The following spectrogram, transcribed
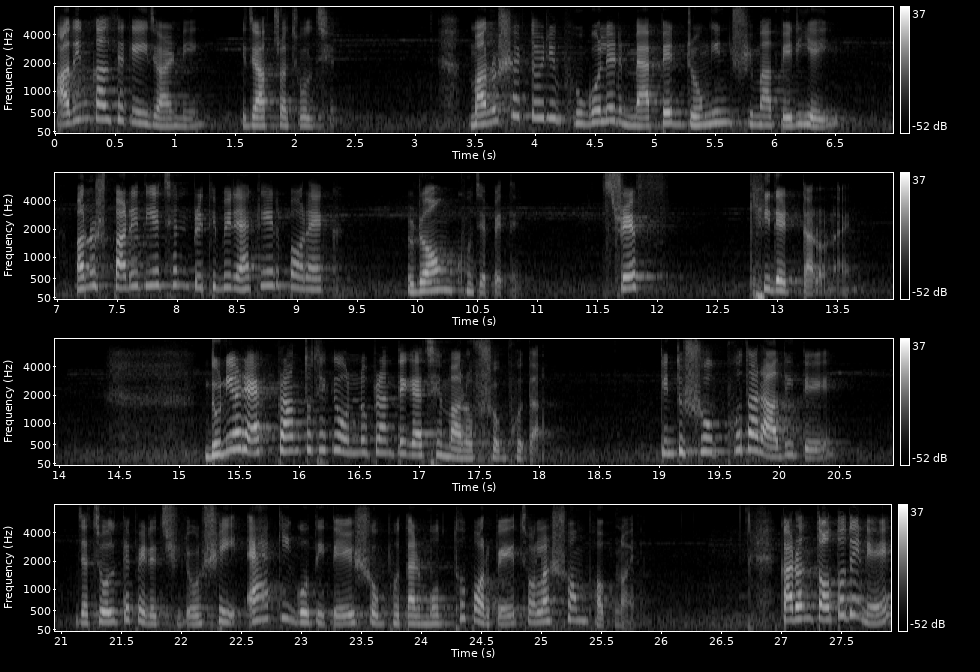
আদিমকাল থেকে এই জার্নি, এই যাত্রা চলছে। মানুষের তৈরি ভূগোলের ম্যাপের রঙিন সীমা পেরিয়েই মানুষ পাড়ি দিয়েছেন পৃথিবীর একের পর এক রং খুঁজে পেতে। স্রেফ খিদের তাড়নায়। দুনিয়ার এক প্রান্ত থেকে অন্য প্রান্তে গেছে মানব সভ্যতা। কিন্তু সভ্যতার আদিতে যা চলতে পেরেছিল, সেই একই গতিতে সভ্যতার মধ্যপর্বে চলা সম্ভব নয়। কারণ ততদিনে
